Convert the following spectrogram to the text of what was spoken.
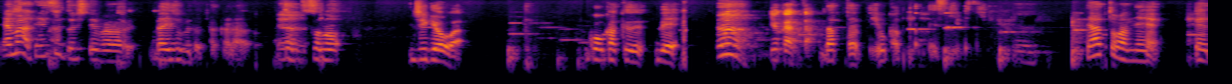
いやまあ点数としては大丈夫だったからうんちゃんとその授業は合格でうん、よかった。だったってよかったんですけれうん。ど。であとはねえっ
